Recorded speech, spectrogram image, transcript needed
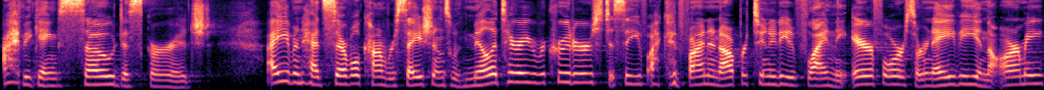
I became so discouraged. I even had several conversations with military recruiters to see if I could find an opportunity to fly in the Air Force or Navy in the Army,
